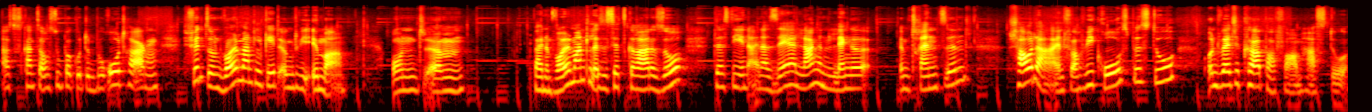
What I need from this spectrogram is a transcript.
Also das kannst du auch super gut im Büro tragen. Ich finde, so ein Wollmantel geht irgendwie immer. Und ähm, bei einem Wollmantel ist es jetzt gerade so, dass die in einer sehr langen Länge im Trend sind. Schau da einfach, wie groß bist du und welche Körperform hast du.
